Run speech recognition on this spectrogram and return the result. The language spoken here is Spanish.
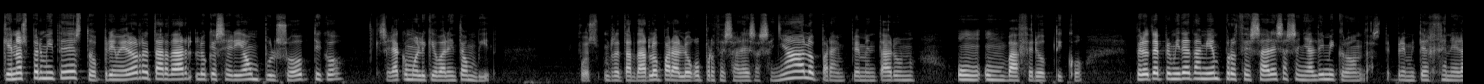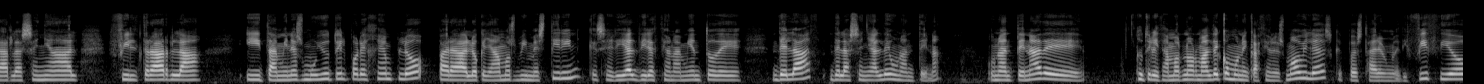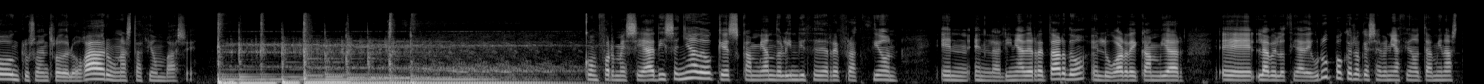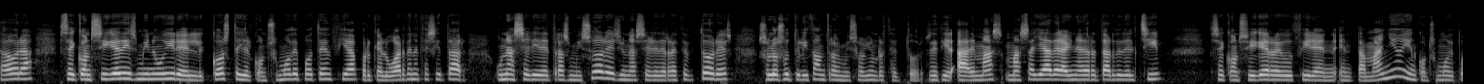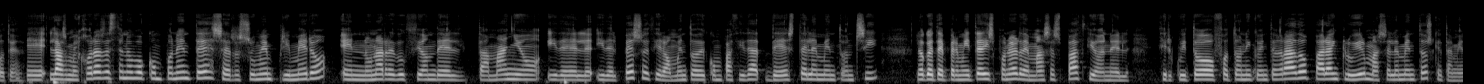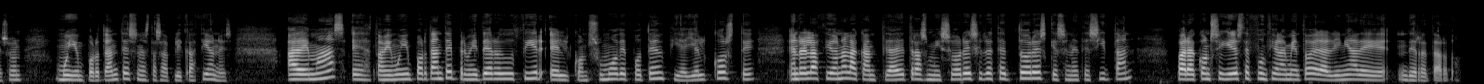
¿Qué nos permite esto? Primero retardar lo que sería un pulso óptico, que sería como el equivalente a un bit. Pues retardarlo para luego procesar esa señal o para implementar un, un buffer óptico pero te permite también procesar esa señal de microondas, te permite generar la señal, filtrarla, y también es muy útil, por ejemplo, para lo que llamamos beam steering, que sería el direccionamiento de, haz de la señal de una antena. Una antena de, que utilizamos normal de comunicaciones móviles, que puede estar en un edificio, incluso dentro del hogar o una estación base. Conforme se ha diseñado, que es cambiando el índice de refracción en, la línea de retardo, en lugar de cambiar eh, la velocidad de grupo, que es lo que se venía haciendo también hasta ahora, se consigue disminuir el coste y el consumo de potencia porque en lugar de necesitar una serie de transmisores y una serie de receptores, solo se utiliza un transmisor y un receptor. Es decir, además, más allá de la línea de retardo del chip, se consigue reducir en, tamaño y en consumo de potencia. Eh, las mejoras de este nuevo componente se resumen primero en una reducción del tamaño y del, y del peso, es decir, aumento de capacidad de este elemento en sí, lo que te permite disponer de más espacio en el circuito fotónico para incluir más elementos que también son muy importantes en estas aplicaciones. Además, es también muy importante, permite reducir el consumo de potencia y el coste en relación a la cantidad de transmisores y receptores que se necesitan para conseguir este funcionamiento de la línea de retardo.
